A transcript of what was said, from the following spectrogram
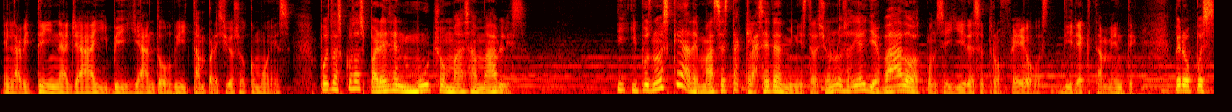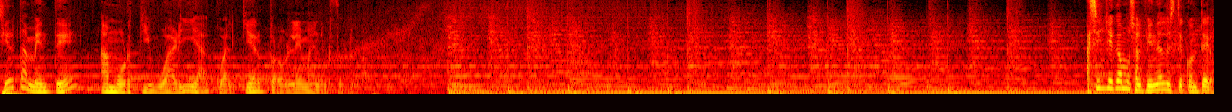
en la vitrina ya y brillando y tan precioso como es, pues las cosas parecen mucho más amables. Y, pues no es que además esta clase de administración los haya llevado a conseguir ese trofeo directamente, pero pues ciertamente amortiguaría cualquier problema en el futuro. Así llegamos al final de este conteo.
